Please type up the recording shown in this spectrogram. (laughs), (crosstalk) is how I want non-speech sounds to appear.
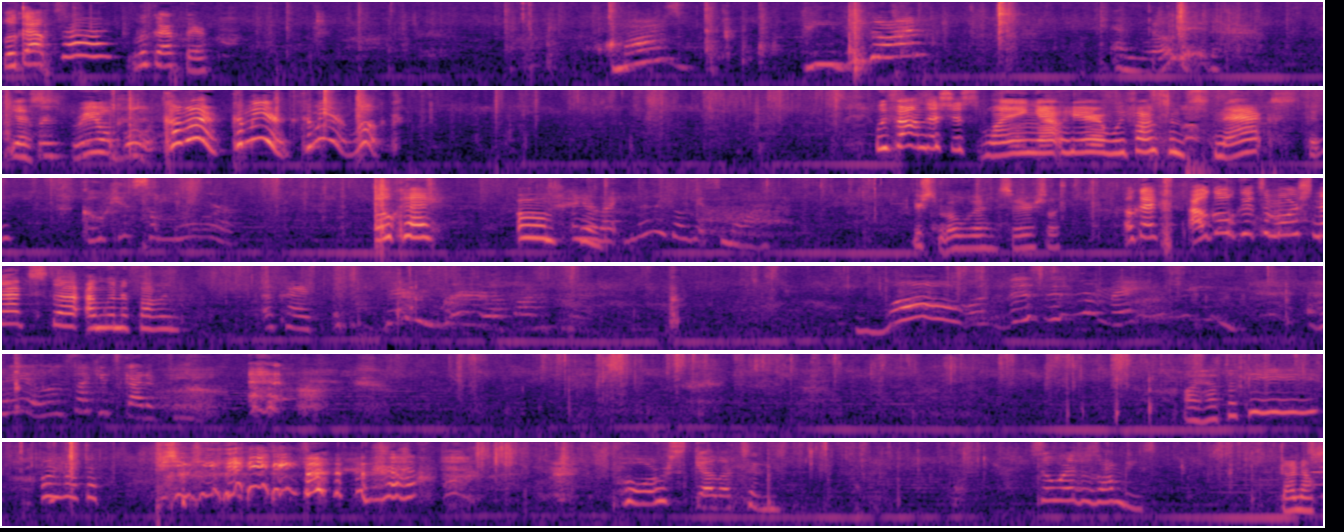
Look outside. Look out there. Mom's BB gun and loaded. Yes. With real bullets. Come here. Come here. Come here. Look. We found this just laying out here. We found some snacks too. Go get some more. Okay. Um. And Here. you're like, let me go get some more. You're smoking. Seriously. Okay. I'll go get some more snacks that I'm gonna find. Okay. It's very rare to find a snack. Wow, this is amazing. Hey, it looks like it's got a pee. I have to pee. I have to pee. (laughs) Poor skeleton. So where are the zombies? Don't know.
